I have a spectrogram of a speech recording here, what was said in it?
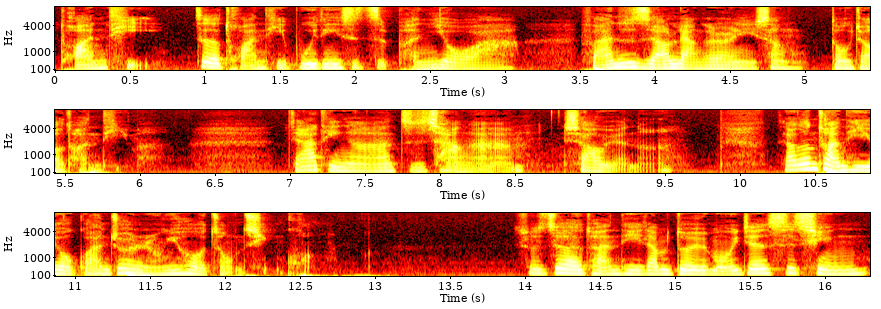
团体，这个团体不一定是指朋友啊，反正就是只要两个人以上都叫团体嘛。家庭啊、职场啊、校园啊，只要跟团体有关，就很容易会有这种情况。就是这个团体，他们对于某一件事情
